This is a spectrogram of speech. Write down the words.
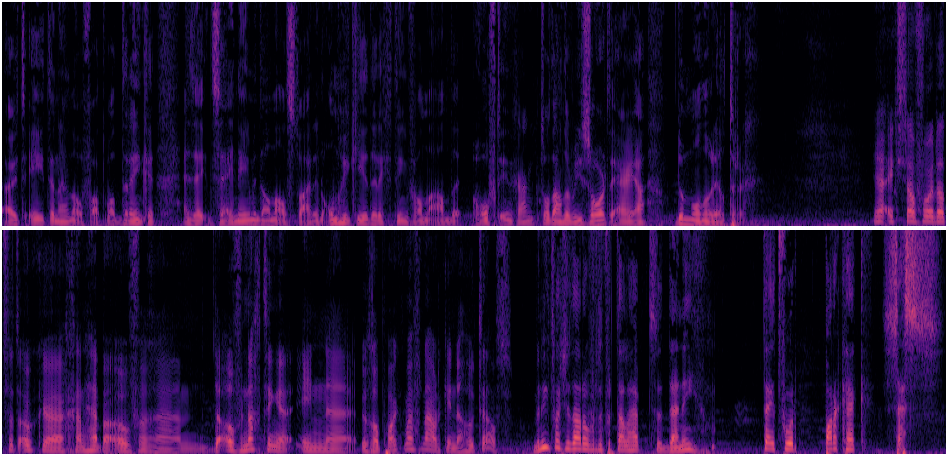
uit eten en of wat, wat drinken. En zij, zij nemen dan als het ware in omgekeerde richting van aan de hoofdingang tot aan de resort area de monorail terug. Ja, ik stel voor dat we het ook uh, gaan hebben over uh, de overnachtingen in uh, Europa Park, maar voornamelijk in de hotels. Benieuwd wat je daarover te vertellen hebt, Danny. Tijd voor Parkhek 6.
